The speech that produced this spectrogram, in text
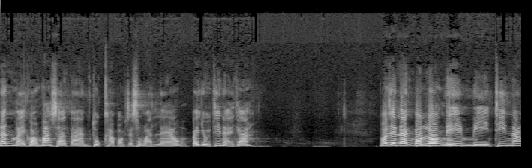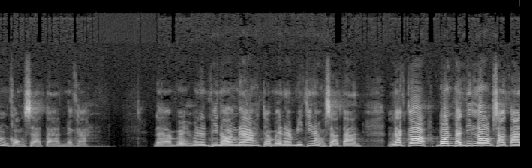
นั่นหมายความว่าซาตานถูกขับออกจากสวรรค์แล้วไปอยู่ที่ไหนคะ เพราะฉะนั้นบนโลกนี้มีที่นั่งของซาตานนะคะ นะเพราะฉะนั้นพี่น้องนะจำไว้นะมีที่นั่งของซาตาน แล้วก็บนแผ่นดินโลกซาตาน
